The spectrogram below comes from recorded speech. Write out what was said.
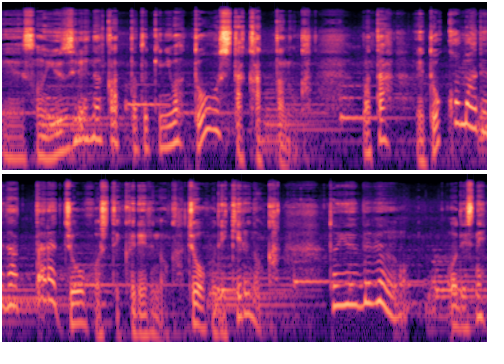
えー、その譲れなかった時にはどうしたかったのかまたどこまでだったら譲歩してくれるのか譲歩できるのかという部分をですね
